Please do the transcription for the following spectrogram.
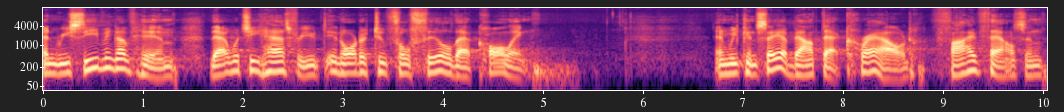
and receiving of Him that which He has for you in order to fulfill that calling. And we can say about that crowd 5,000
